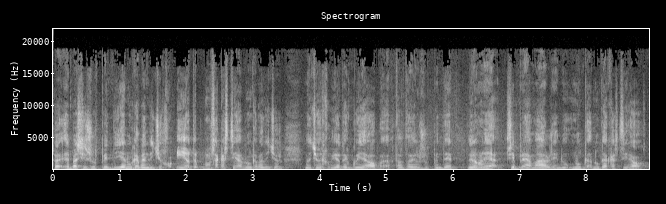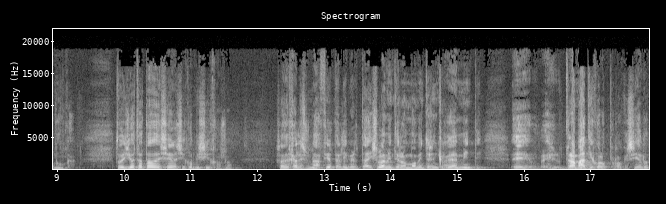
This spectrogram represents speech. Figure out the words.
O es más, si suspendía, nunca me han dicho, hijo mío, te vamos a castigar, nunca me han dicho. Me han dicho, hijo mío, ten cuidado, trata de no suspender, de una manera siempre amable, nunca, nunca castigado, nunca. Entonces yo he tratado de ser así con mis hijos, ¿no? O sea, dejarles una cierta libertad y solamente en los momentos en que realmente, eh, eh, dramático, por lo que sea, ¿no?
